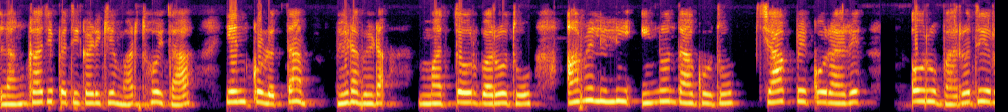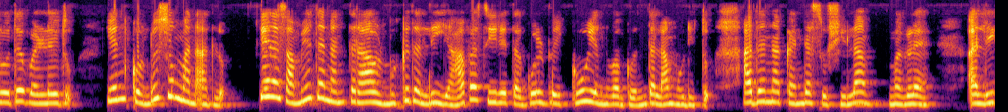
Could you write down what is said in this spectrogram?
ಲಂಕಾಧಿಪತಿಗಳಿಗೆ ಮರ್ತು ಹೋಯ್ತಾ? ಎಂದ್ಕೊಳ್ಳುತ್ತಾ? ಬೇಡ ಬೇಡ. ಮತ್ತವ್ರು ಬರೋದು, ಆಮೇಲೆ ಇಲ್ಲಿ ಇನ್ನೊಂದಾಗೋದು. ಯಾಕೆ ಬೇಕು ರಾಯ್ರೆ? ಅವರು ಬರೋದೇ ಇರೋದೇ ಒಳ್ಳೆಯದು ಎಂದ್ಕೊಂಡು ಸುಮ್ಮನಾದ್ಲು ಕೆಲ ಸಮಯದ ನಂತರ ಅವಳ ಮುಖದಲ್ಲಿ ಯಾವ ಸೀರೆ ತಗೊಳ್ಬೇಕು ಎನ್ನುವ ಗೊಂದಲ ಮೂಡಿತು. ಅದನ್ನ ಕಂಡ ಸುಶೀಲಾ, ಮಗಳೇ, ಅಲ್ಲಿ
